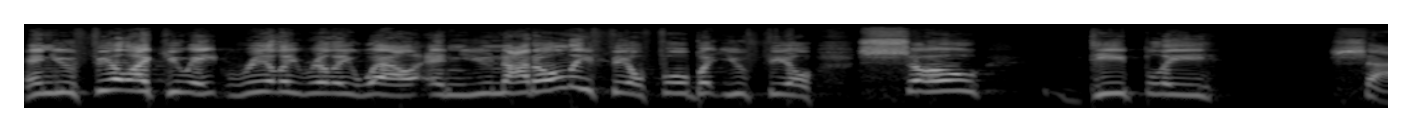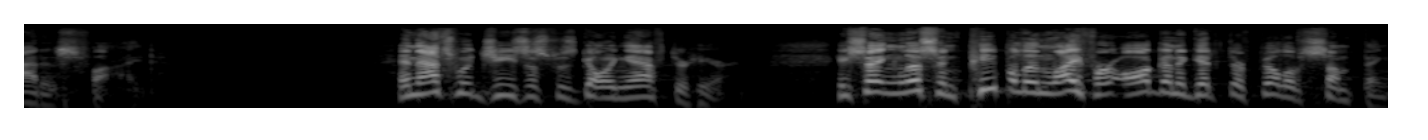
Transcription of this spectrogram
And you feel like you ate really, really well, and you not only feel full, but you feel so deeply satisfied. And that's what Jesus was going after here. He's saying, listen, people in life are all going to get their fill of something.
